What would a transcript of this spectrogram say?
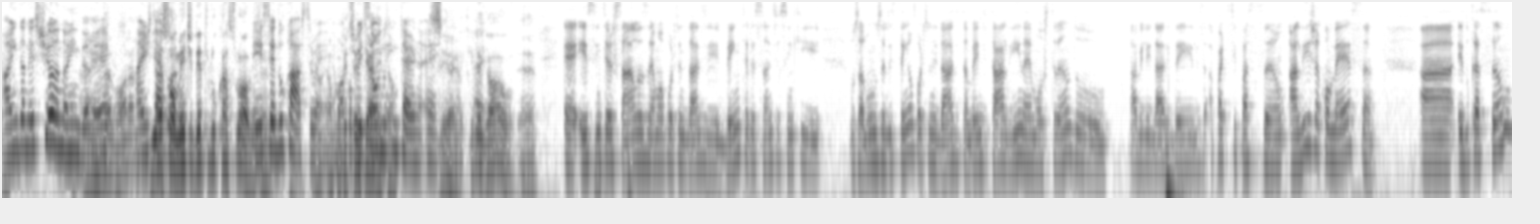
ainda neste ano ainda, Ainda né? agora, né? A gente E tá é agora- somente dentro do Castro Alves, Esse né? é do Castro, É é. uma É uma competição competição interna, então. interna, é. Certo. Que legal. É. É, esse Intersalas é uma oportunidade bem interessante, assim, que os alunos, eles têm a oportunidade também de estar ali, né, mostrando a habilidade deles, a participação. Ali já começa a educação,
